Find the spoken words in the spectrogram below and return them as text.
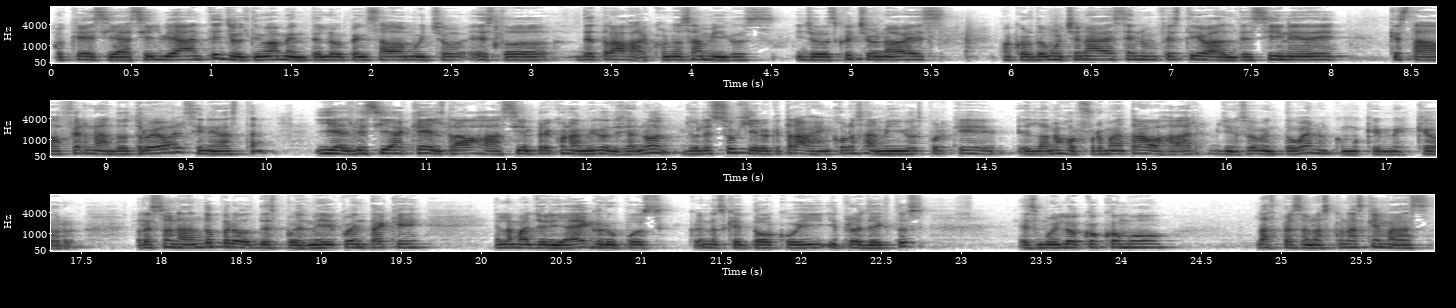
lo que decía Silvia antes, yo últimamente lo he pensado mucho, esto de trabajar con los amigos, y yo lo escuché una vez, me acuerdo mucho una vez en un festival de cine de, que estaba Fernando Trueba, el cineasta, y él decía que él trabajaba siempre con amigos, decía, no, yo les sugiero que trabajen con los amigos porque es la mejor forma de trabajar, y en ese momento, bueno, como que me quedó resonando, pero después me di cuenta que en la mayoría de grupos con los que toco y, y proyectos, es muy loco como las personas con las que más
